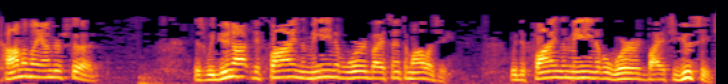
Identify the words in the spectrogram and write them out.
commonly understood is we do not define the meaning of a word by its etymology. We define the meaning of a word by its usage.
